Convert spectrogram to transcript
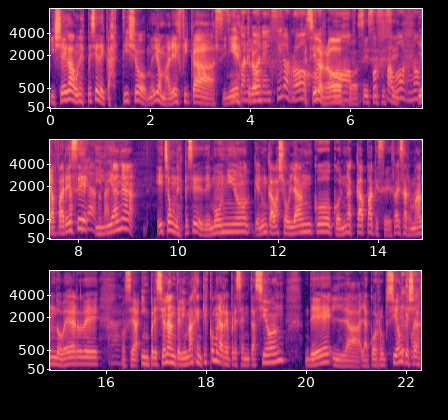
y llega a una especie de castillo medio maléfica, siniestro. Sí, con, el cielo rojo. El cielo rojo, sí, sí, sí. y aparece Iliana hecha una especie de demonio en un caballo blanco con una capa que se está desarmando verde. O sea, impresionante la imagen, que es como una representación de la, corrupción que ya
